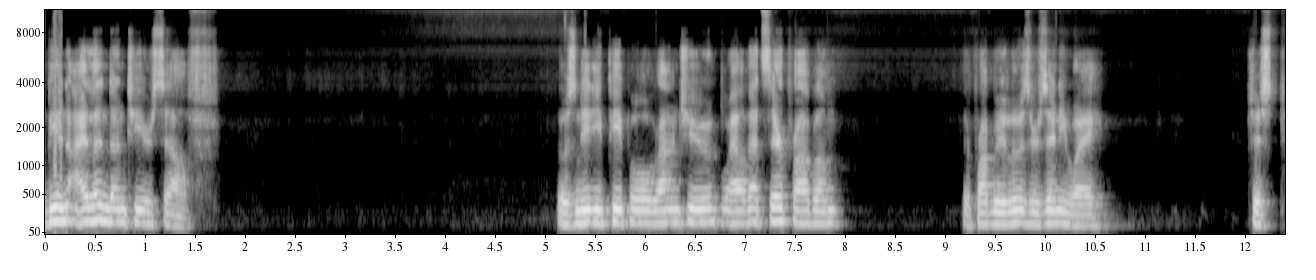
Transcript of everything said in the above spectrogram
be an island unto yourself. Those needy people around you, well, that's their problem. They're probably losers anyway. Just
